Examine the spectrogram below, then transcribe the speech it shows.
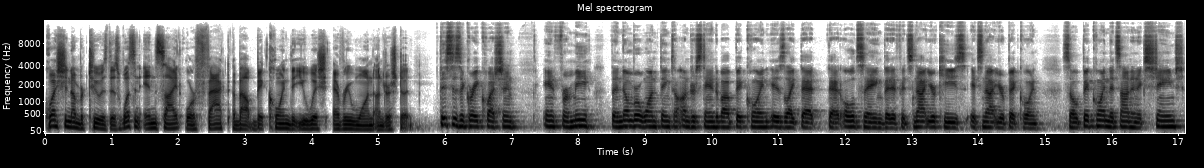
Question number two is this What's an insight or fact about Bitcoin that you wish everyone understood? This is a great question. And for me, the number one thing to understand about Bitcoin is like that, that old saying that if it's not your keys, it's not your Bitcoin. So, Bitcoin that's on an exchange,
